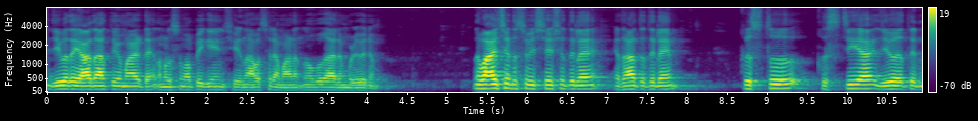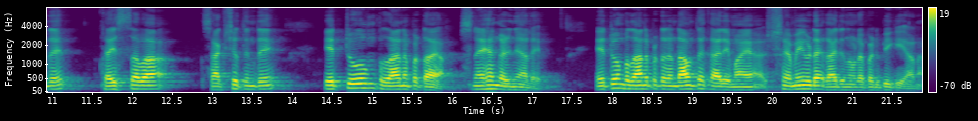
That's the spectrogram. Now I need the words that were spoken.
ജീവിത യാഥാർത്ഥ്യവുമായിട്ട് നമ്മൾ സമർപ്പിക്കുകയും ചെയ്യുന്ന അവസരമാണ് നോമ്പുകാലം മുഴുവനും. ഇന്ന് വായിച്ചിട്ട് സുവിശേഷത്തിലെ യഥാർത്ഥത്തിലെ ക്രിസ്തു ക്രിസ്തീയ ജീവിതത്തിന്റെ ക്രൈസ്തവ സാക്ഷ്യത്തിന്റെ ഏറ്റവും പ്രധാനപ്പെട്ട സ്നേഹം കഴിഞ്ഞാൽ ഏറ്റവും പ്രധാനപ്പെട്ട രണ്ടാമത്തെ കാര്യമായ ക്ഷമയുടെ കാര്യം നമ്മളെ പഠിപ്പിക്കുകയാണ്.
